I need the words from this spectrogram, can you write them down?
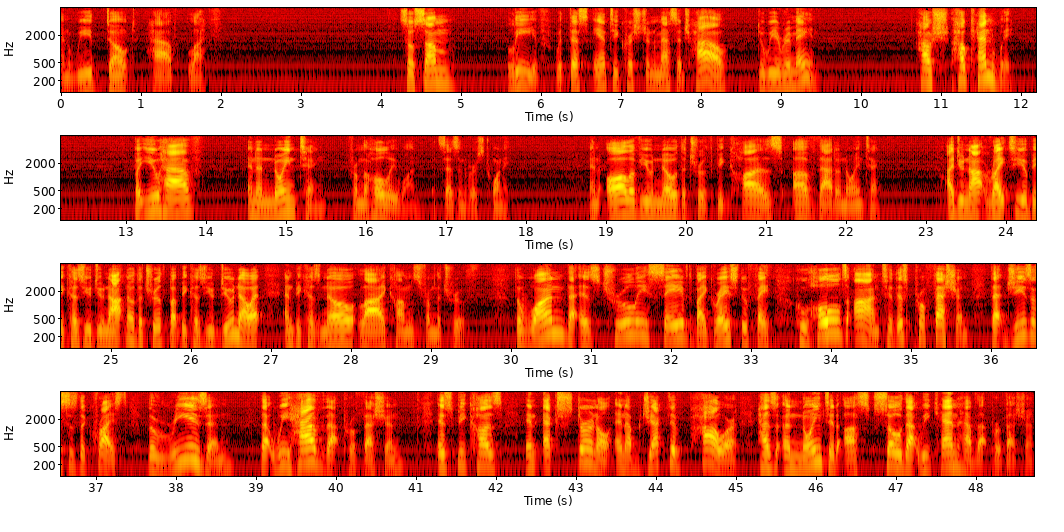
And we don't have life. So some leave with this anti Christian message. How do we remain? How, sh- how can we? But you have an anointing from the Holy One, it says in verse 20. And all of you know the truth because of that anointing. I do not write to you because you do not know the truth, but because you do know it, and because no lie comes from the truth. The one that is truly saved by grace through faith, who holds on to this profession that Jesus is the Christ, the reason that we have that profession is because an external and objective power has anointed us so that we can have that profession.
